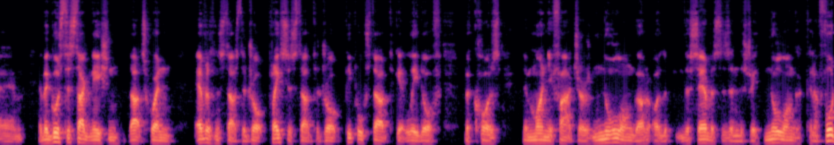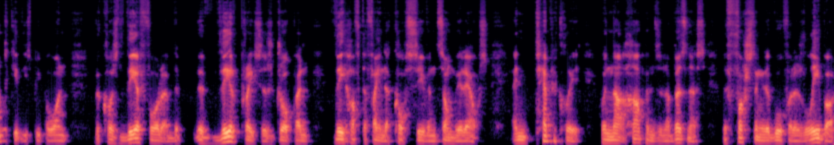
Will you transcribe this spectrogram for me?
Um, if it goes to stagnation, that's when everything starts to drop, prices start to drop, people start to get laid off because the manufacturers no longer, or the, the services industry no longer can afford to keep these people on because therefore, if, the, if their prices drop in, they have to find a cost saving somewhere else. And typically, when that happens in a business, the first thing they go for is labor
